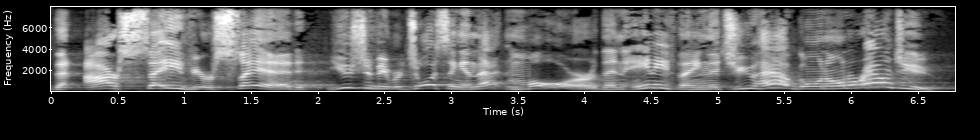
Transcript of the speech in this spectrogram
that our Savior said you should be rejoicing in that more than anything that you have going on around you.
